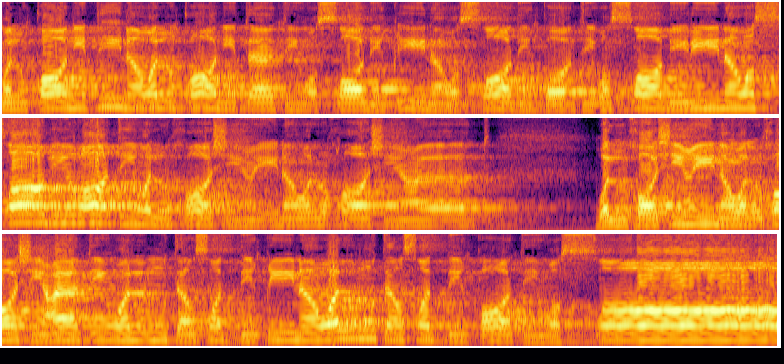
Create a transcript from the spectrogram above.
والقانتين والقانتات والصادقين والصادقات والصابرين والصابرات والخاشعين والخاشعات والخاشعين والخاشعات والمتصدقين والمتصدقات والصائمين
